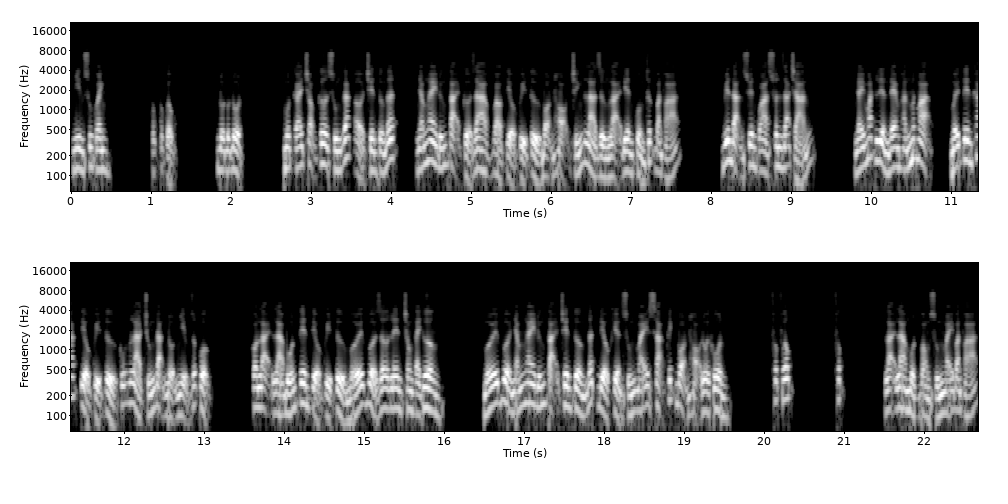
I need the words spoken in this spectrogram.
Nhìn xung quanh. Cộc cộc cộc. Đột đột đột. Một cái trọng cơ súng gác ở trên tường đất, nhắm ngay đứng tại cửa ra vào tiểu quỷ tử bọn họ chính là dừng lại điên cuồng thức bắn phá. Viên đạn xuyên qua xuân giã chán. Nháy mắt liền đem hắn mất mạng, mấy tên khác tiểu quỷ tử cũng là chúng đạn nhộn nhịp rốt cuộc. Còn lại là bốn tên tiểu quỷ tử mới vừa giơ lên trong tay thương. Mới vừa nhắm ngay đứng tại trên tường đất điều khiển súng máy xạ kích bọn họ lôi khôn. Phốc phốc. Phốc. Lại là một vòng súng máy bắn phá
